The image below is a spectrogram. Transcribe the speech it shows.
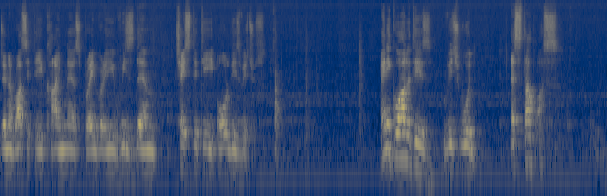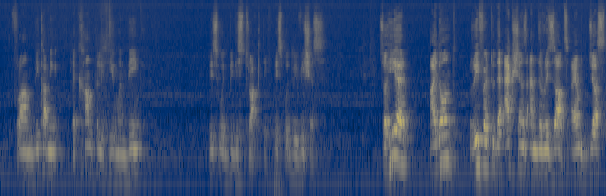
generosity, kindness, bravery, wisdom, chastity, all these virtues. Any qualities which would stop us from becoming a complete human being, this would be destructive, this would be vicious. So here, I don't refer to the actions and the results. I am just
